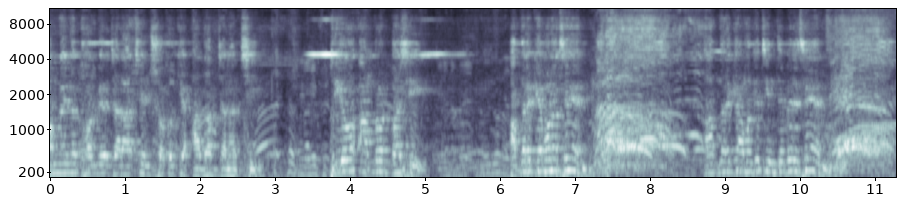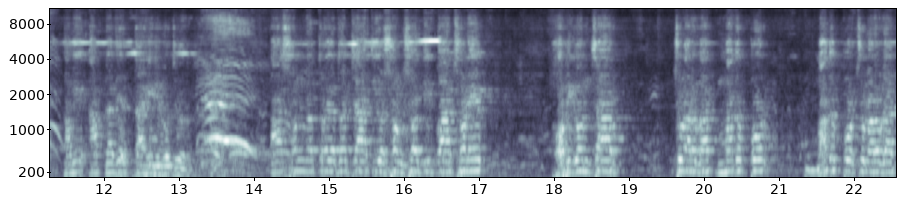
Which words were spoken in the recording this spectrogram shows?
অন্যান্য ধর্মের যারা আছেন, সকলকে আদাব জানাচ্ছি। প্রিয় আপনারা কেমন আছেন? আপনারা কি আমাকে চিনতে পেরেছেন? আমি আপনাদের তাহিরি হুজুর। আসন্ন ত্রয়োদশ জাতীয় সংসদ নির্বাচনে হবিগঞ্জ চার চুনারঘাট, মাধবপুর মাধবপুর চুনারঘাট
